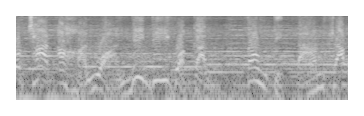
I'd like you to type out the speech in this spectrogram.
รสชาติอาหารหวานได้ดีกว่ากัน ต้องติดตามครับ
